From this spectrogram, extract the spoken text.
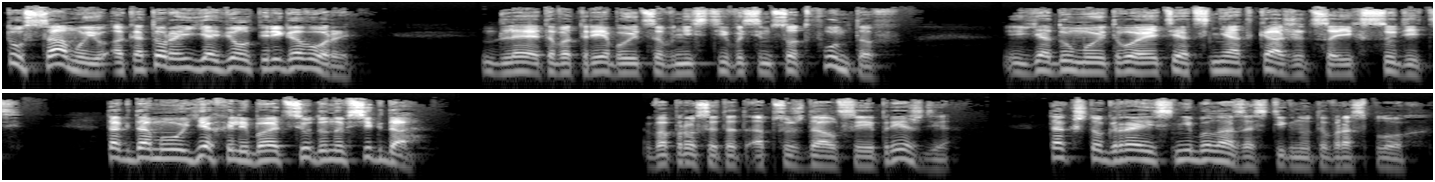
ту самую, о которой я вел переговоры. Для этого требуется внести 800 фунтов. Я думаю, твой отец не откажется их судить. Тогда мы уехали бы отсюда навсегда. Вопрос этот обсуждался и прежде, так что Грейс не была застигнута врасплох.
